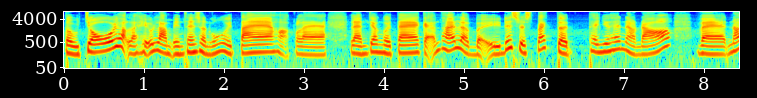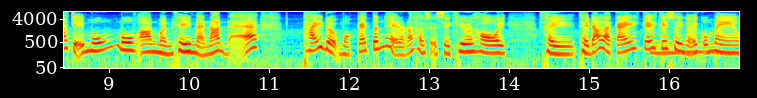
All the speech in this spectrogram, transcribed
từ chối hoặc là hiểu lầm intention của người ta hoặc là làm cho người ta cảm thấy là bị disrespected theo như thế nào đó. Và nó chỉ muốn move on mình khi mà nó đã thấy được một cái tín hiệu nào đó thật sự secure thôi thì thì đó là cái cái cái suy nghĩ của Mel.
